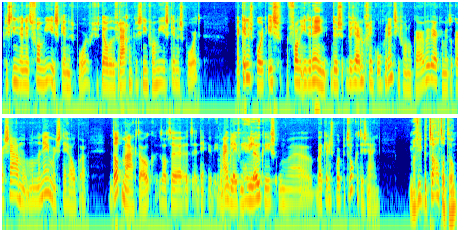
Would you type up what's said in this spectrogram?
Christine zei net van wie is kennissport? Of je stelde de vraag aan Christine van wie is kennissport? Ja, kennissport is van iedereen. Dus we zijn ook geen concurrentie van elkaar. We werken met elkaar samen om ondernemers te helpen. Dat maakt ook dat uh, het in mijn beleving heel leuk is om uh, bij kennissport betrokken te zijn. Maar wie betaalt dat dan?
